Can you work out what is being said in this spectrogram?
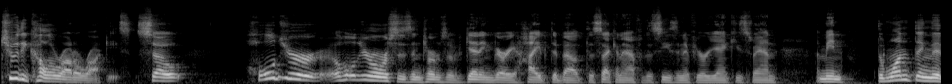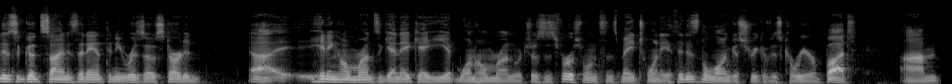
to the Colorado Rockies. So hold your hold your horses in terms of getting very hyped about the second half of the season if you're a Yankees fan. I mean, the one thing that is a good sign is that Anthony Rizzo started uh, hitting home runs again, aka he hit one home run, which was his first one since May 20th. It is the longest streak of his career, but um,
